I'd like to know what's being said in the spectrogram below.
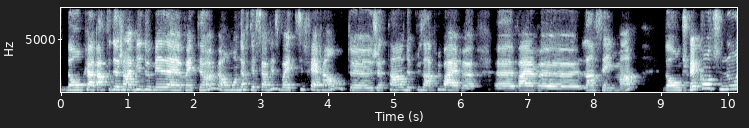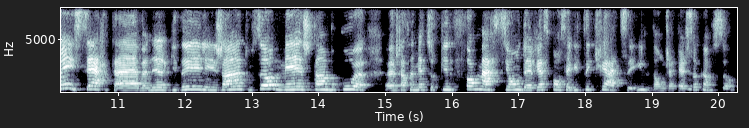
donc à partir de janvier 2021, ben, mon offre de service va être différente. je tends de plus en plus vers, vers l'enseignement. Donc, je vais continuer, certes, à venir guider les gens, tout ça, mais je beaucoup, euh, euh, je suis en train de mettre sur pied une formation de responsabilité créative. Donc, j'appelle ça comme ça.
